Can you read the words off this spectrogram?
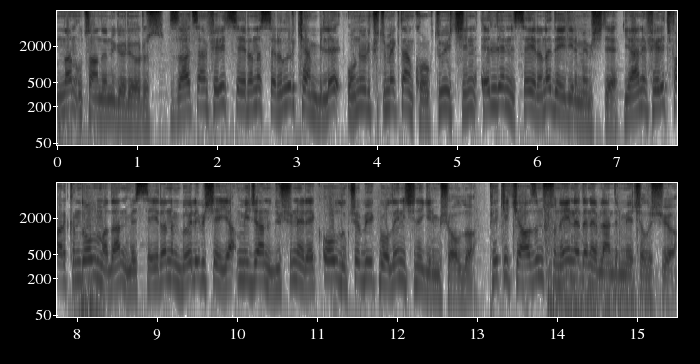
durumdan utandığını görüyoruz. Zaten Ferit Seyran'a sarılırken bile onu ürkütmekten korktuğu için ellerini Seyran'a değdirmemişti. Yani Ferit farkında olmadan ve Seyran'ın böyle bir şey yapmayacağını düşünerek oldukça büyük bir olayın içine girmiş oldu. Peki Kazım Sunay'ı neden evlendirmeye çalışıyor?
